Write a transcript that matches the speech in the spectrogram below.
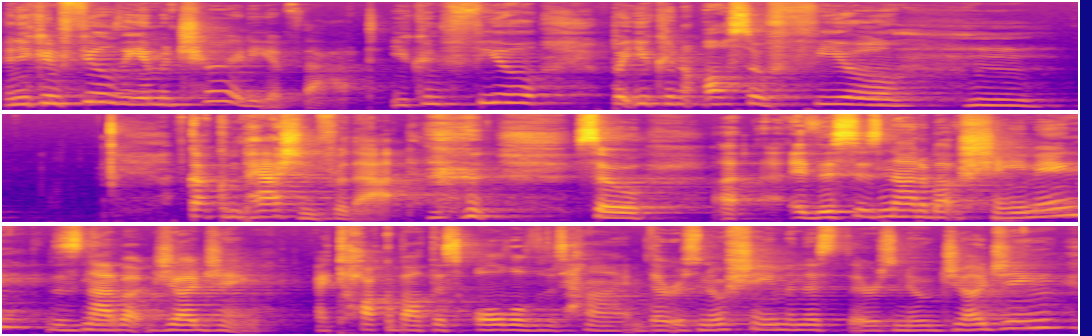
And you can feel the immaturity of that. You can feel, but you can also feel, hmm, I've got compassion for that. so uh, this is not about shaming, this is not about judging. I talk about this all of the time. There is no shame in this. There's no judging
